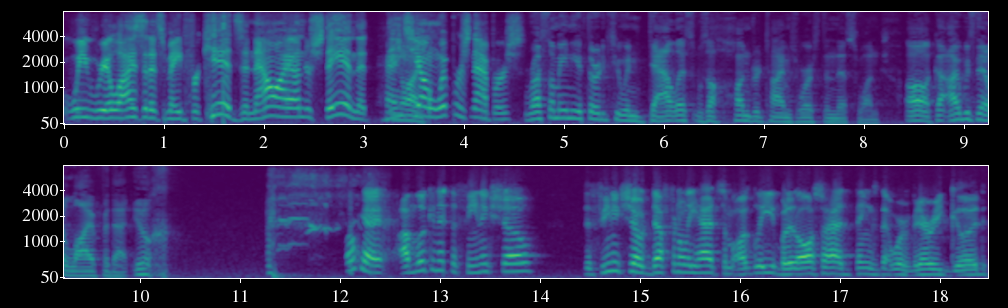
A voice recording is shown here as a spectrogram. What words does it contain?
we realized that it's made for kids. And now I understand that Hang these on. young whippersnappers. WrestleMania 32 in Dallas was a hundred times worse than this one. Oh, God, I was there live for that. Ugh. Okay, I'm looking at the Phoenix show. The Phoenix show definitely had some ugly, but it also had things that were very good.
